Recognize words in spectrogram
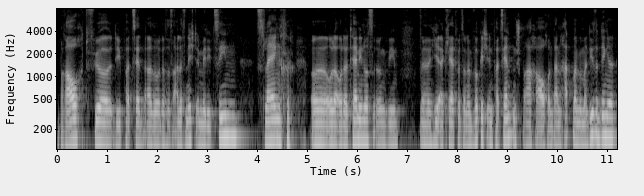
braucht für die Patienten. Also das ist alles nicht im Medizin-Slang äh, oder, oder Terminus irgendwie äh, hier erklärt wird, sondern wirklich in Patientensprache auch. Und dann hat man, wenn man diese Dinge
